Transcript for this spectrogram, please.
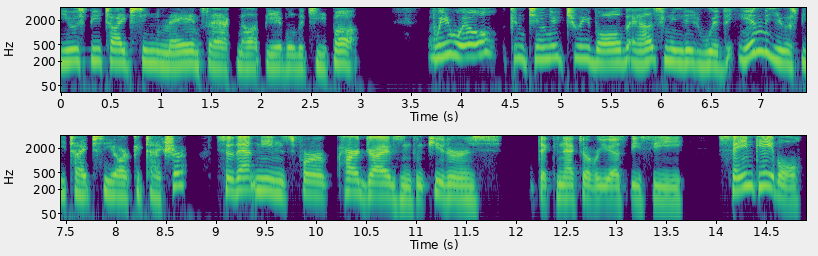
USB Type C may, in fact, not be able to keep up. We will continue to evolve as needed within the USB Type C architecture. So that means for hard drives and computers that connect over USB C, same cable,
